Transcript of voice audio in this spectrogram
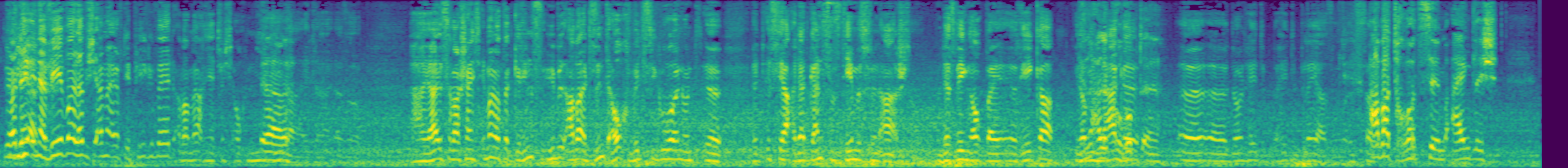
ja, der NRW-Wahl habe ich einmal FDP gewählt, aber mache ich natürlich auch nie Ja. wieder, Alter. Also, ah, ja, ist wahrscheinlich immer noch das geringste Übel, aber es sind auch Witzfiguren und äh, das ist ja, das ganze System ist für den Arsch. So. Und deswegen auch bei äh, Reka, Die sind alle korrupt, ey. äh, äh, don't hate, the- hate the player. So. Halt- Aber trotzdem eigentlich,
